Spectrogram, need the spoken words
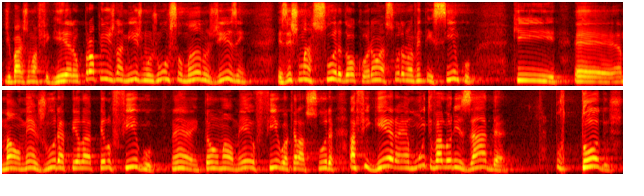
debaixo de uma figueira. O próprio islamismo, os muçulmanos dizem, existe uma sura do Alcorão, a sura 95, que é, Maomé jura pela, pelo figo, né? então Maomé, o figo, aquela sura, a figueira é muito valorizada por todos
